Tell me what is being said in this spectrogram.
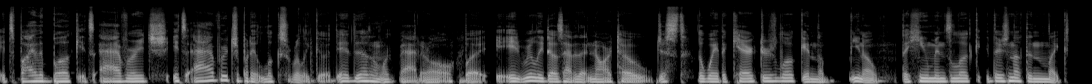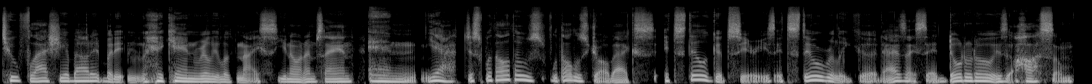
It's by the book. It's average. It's average, but it looks really good. It doesn't look bad at all. But it really does have that Naruto, just the way the characters look and the you know the humans look. There's nothing like too flashy about it, but it it can really look nice. You know what I'm saying? And yeah, just with all those with all those drawbacks, it's still a good series. It's still really good. As I said, Dororo is awesome.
